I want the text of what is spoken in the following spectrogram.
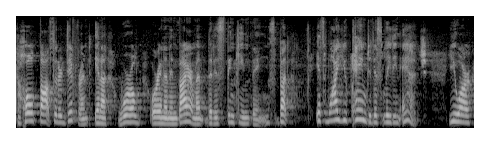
to hold thoughts that are different in a world or in an environment that is thinking things but it's why you came to this leading edge. You are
